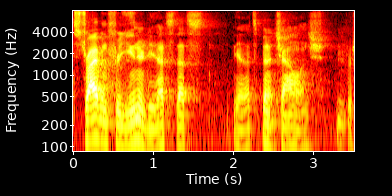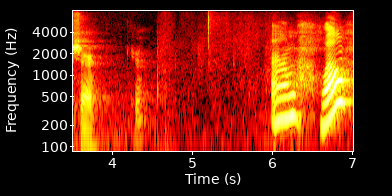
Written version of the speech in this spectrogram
striving for unity that's that's yeah that's been a challenge for sure okay. um, well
